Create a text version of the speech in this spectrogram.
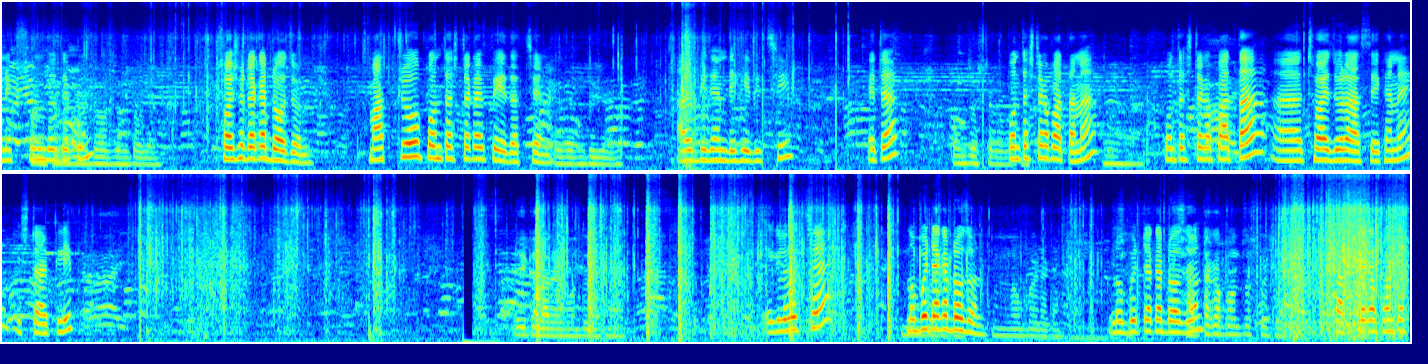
অনেক সুন্দর দেখুন। ছয়শো টাকা ডজন। মাত্র পঞ্চাশ টাকায় পেয়ে যাচ্ছেন। যে ডিজাইন দেখিয়ে দিচ্ছি। এটা পঞ্চাশ টাকা পাতা। না। পঞ্চাশ টাকা পাতা ছয় জোড়া আছে এখানে স্টার ক্লিপ এই কালারের মধ্যে এগুলো হচ্ছে নব্বই টাকা ডজন। নব্বই টাকা। নব্বই টাকা ডজন। টাকা পঞ্চাশ পয়সা। সাত টাকা পঞ্চাশ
